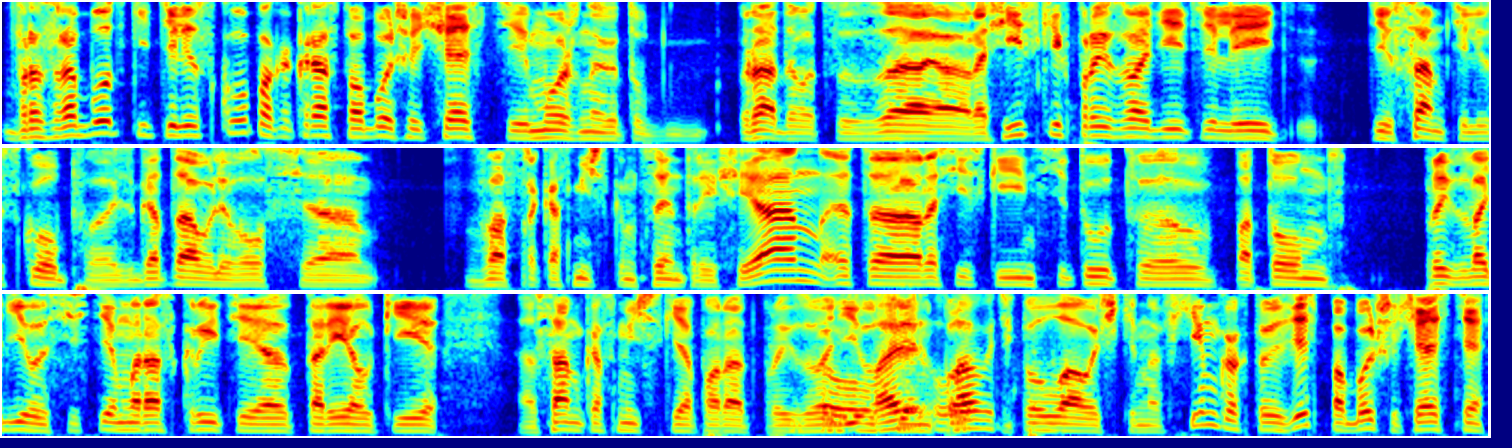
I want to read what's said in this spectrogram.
В разработке телескопа как раз по большей части можно тут радоваться за российских производителей. Те- Сам телескоп э, изготавливался в астрокосмическом центре ФИАН, это российский институт, э, потом производилась система раскрытия тарелки, а сам космический аппарат производился НП Лавочкина. В Химках, то есть здесь по большей части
